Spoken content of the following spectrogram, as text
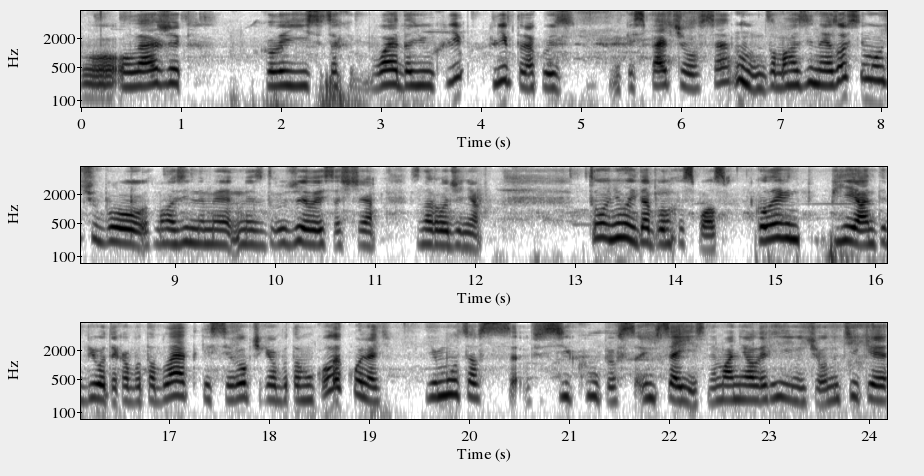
Бо Олежик, коли їсть це, буває даю хліб, хліб там якось, якесь печиво, все. Ну, за магазини я зовсім мовчу, бо з магазинами не здружилися ще з народження. То в нього йде бронхоспаз. Коли він п'є антибіотик або таблетки, сиропчики, або там уколи колять, йому це все, всі крупи, все, він все їсть. Нема ні алергії, нічого. Ну тільки,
